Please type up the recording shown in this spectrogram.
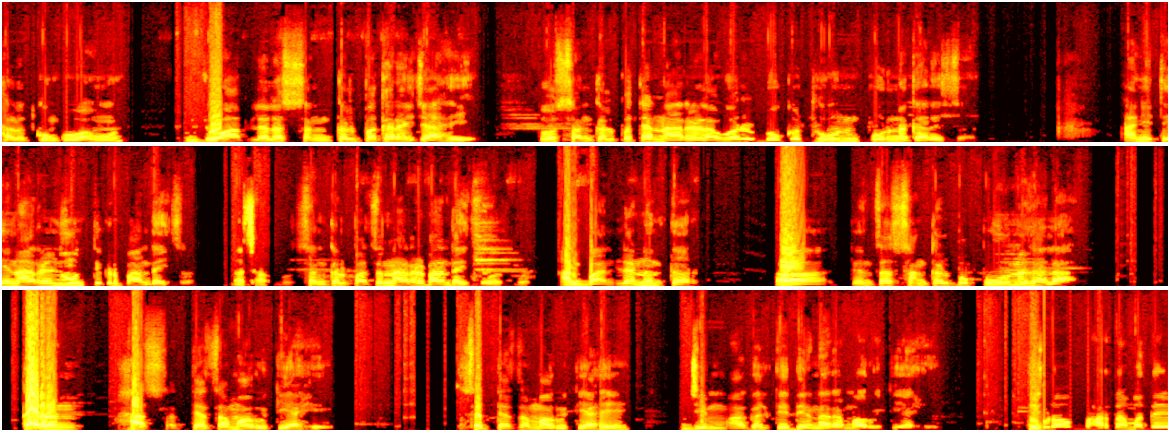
हळद कुंकू वाहून जो आपल्याला संकल्प करायचा आहे तो संकल्प त्या नारळावर डोकं ठेवून पूर्ण करायचं. आणि ते नारळ नेऊन तिकडे बांधायचं. अच्छा. संकल्पाचं नारळ बांधायचं. आणि बांधल्यानंतर त्यांचा संकल्प पूर्ण झाला. कारण हा सत्याचा मारुती आहे. सत्याचा मारुती आहे जी मागल ते देणारा मारुती आहे. एवढं भारतामध्ये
